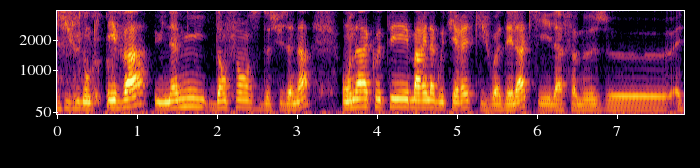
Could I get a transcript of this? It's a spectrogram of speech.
qui joue donc Eva, une amie d'enfance de Susanna. On a à côté Marina Gutiérrez qui joue Adela, qui est la fameuse euh, aide-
